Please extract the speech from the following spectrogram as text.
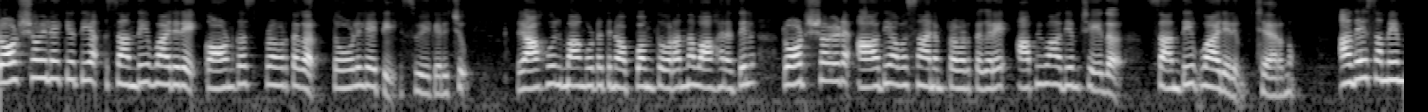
റോഡ് ഷോയിലേക്ക് എത്തിയ സന്ദീപ് വാര്യരെ കോൺഗ്രസ് പ്രവർത്തകർ തോളിലേറ്റി സ്വീകരിച്ചു. രാഹുൽ മാങ്കൂട്ടത്തിനൊപ്പം തുറന്ന വാഹനത്തിൽ റോഡ് ഷോയുടെ ആദ്യ അവസാനം പ്രവർത്തകരെ അഭിവാദ്യം ചെയ്ത് സന്ദീപ് വാര്യരും ചേർന്നു. അതേസമയം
